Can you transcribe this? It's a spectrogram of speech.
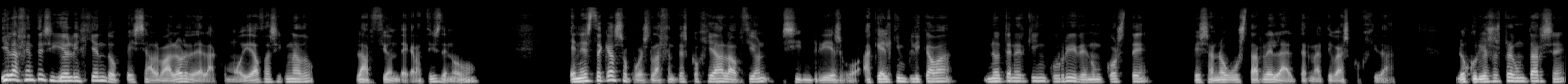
y la gente siguió eligiendo, pese al valor de la comodidad asignado, la opción de gratis de nuevo. En este caso, pues la gente escogía la opción sin riesgo, aquel que implicaba no tener que incurrir en un coste pese a no gustarle la alternativa escogida. Lo curioso es preguntarse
